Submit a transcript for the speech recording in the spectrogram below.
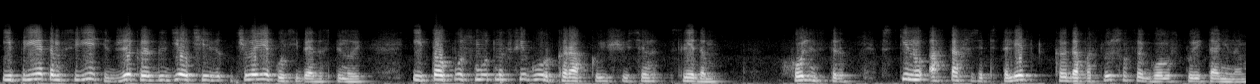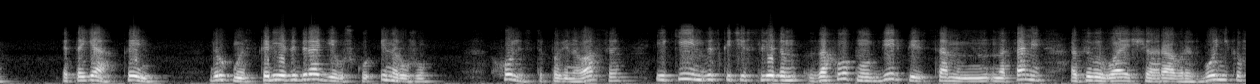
и при этом свете Джек разглядел человека у себя за спиной – и толпу смутных фигур, карабкающуюся следом. Холлинстер вскинул оставшийся пистолет, когда послышался голос пуританина. «Это я, Кейн. Друг мой, скорее забирай девушку и наружу». Холлинстер повиновался, и Кейн, выскочив следом, захлопнул дверь перед самыми носами от оравы разбойников,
